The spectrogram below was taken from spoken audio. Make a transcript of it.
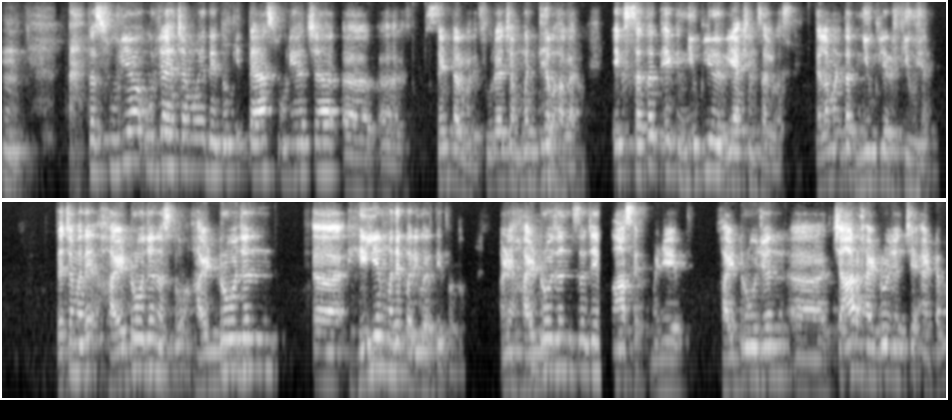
हम्म. तर सूर्य ऊर्जा ह्याच्यामुळे देतो की त्या सूर्याच्या सेंटरमध्ये सूर्याच्या मध्य भागात एक सतत एक न्यूक्लिअर रिॲक्शन चालू असते. त्याला म्हणतात न्यूक्लिअर फ्युजन. त्याच्यामध्ये हायड्रोजन असतो. हायड्रोजन हेलियममध्ये परिवर्तित होतो. आणि हायड्रोजनचं जे मास आहे म्हणजे हायड्रोजन चार हायड्रोजनचे ऍटम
